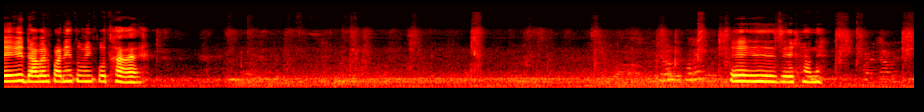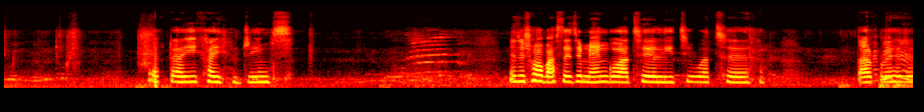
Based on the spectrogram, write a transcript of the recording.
এই ডাবের পানি তুমি কোথায়? এই যে এখানে একটা ই খাই, ড্রিঙ্কস। এই যে সব আছে এই যে ম্যাঙ্গো আছে লিচিও আছে। তারপরে যে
